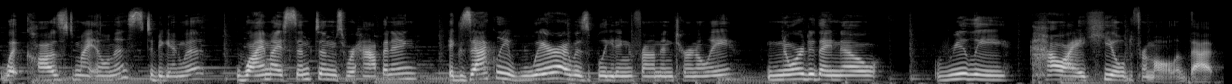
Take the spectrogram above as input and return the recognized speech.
what caused my illness to begin with, why my symptoms were happening, exactly where I was bleeding from internally, nor do they know really how I healed from all of that.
